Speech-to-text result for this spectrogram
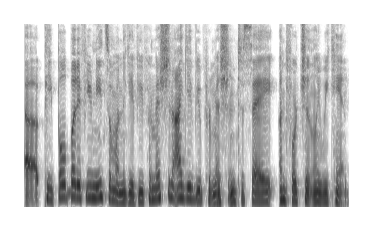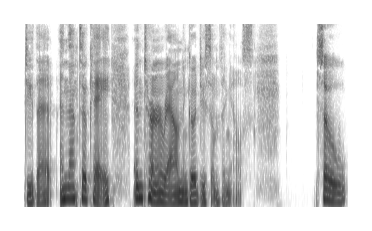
uh, people, but if you need someone to give you permission, I give you permission to say, unfortunately, we can't do that. And that's okay. And turn around and go do something else. So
